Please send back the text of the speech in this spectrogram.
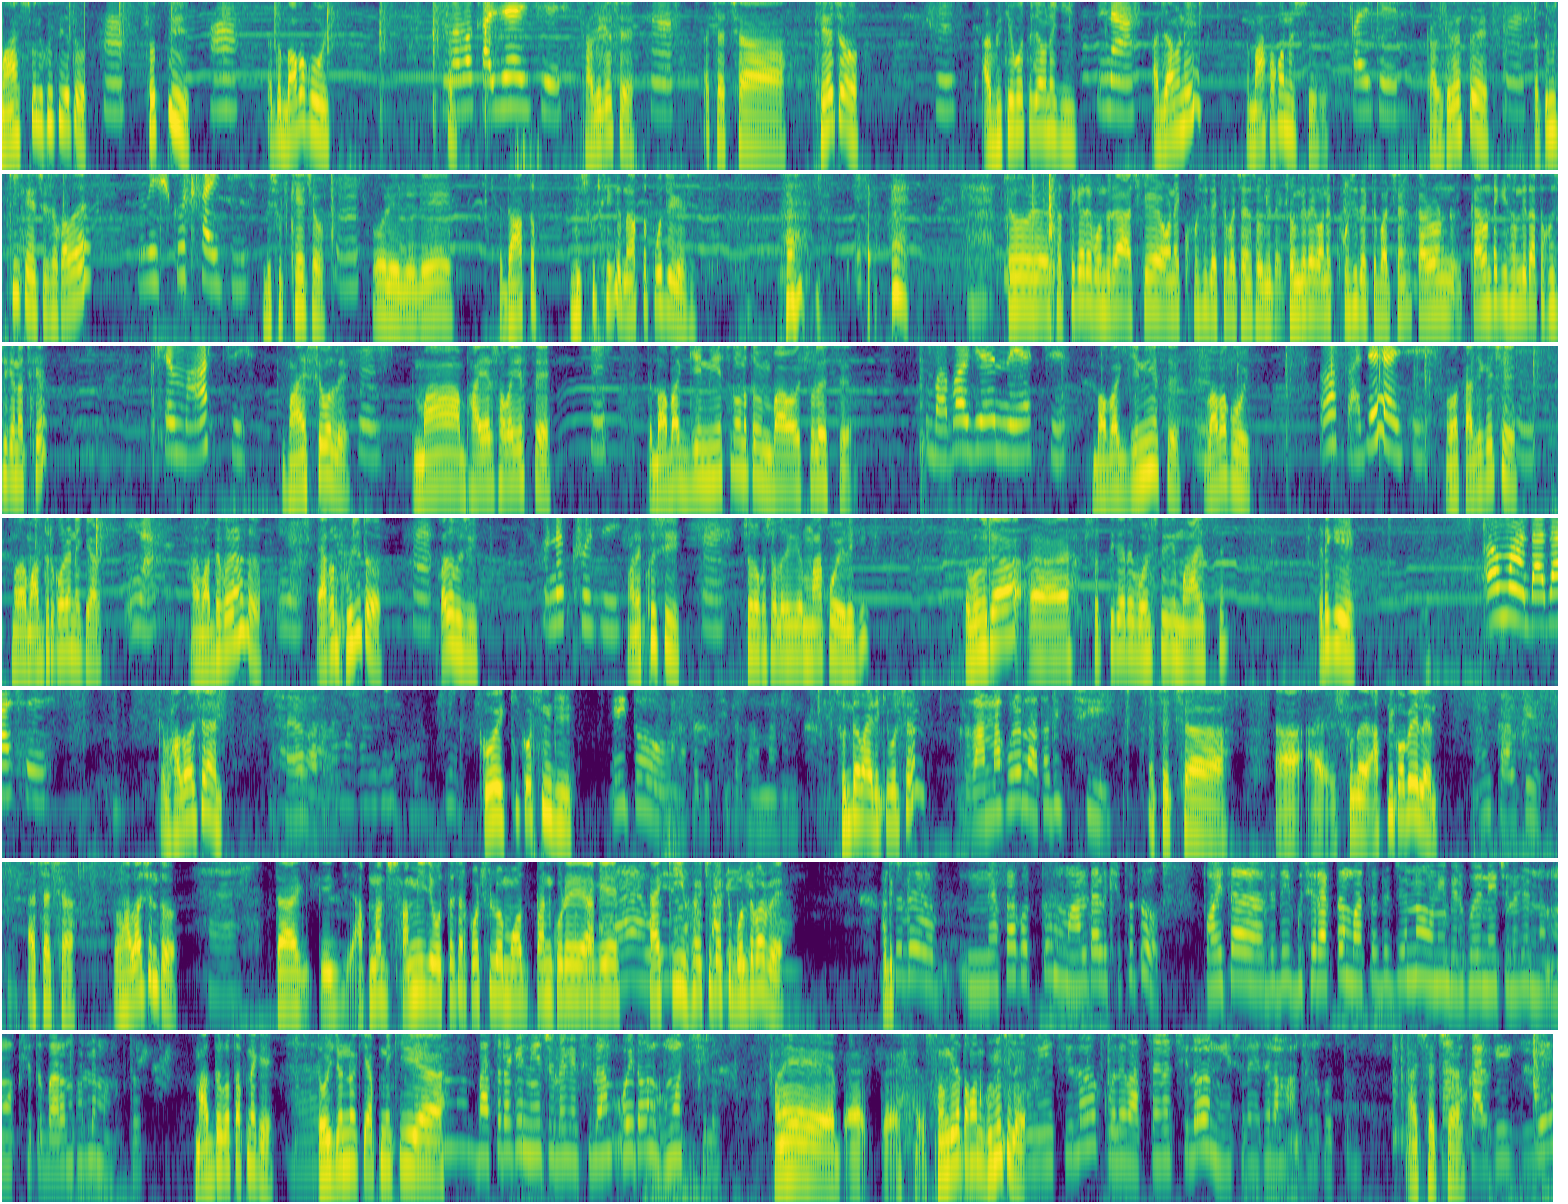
মা আসছিল খুশি এত হ্যাঁ। সত্যি? হ্যাঁ। এত বাবা কই? বাবা কাজে আইছে। কাজে গেছে? হ্যাঁ। আচ্ছা আচ্ছা। খেয়েছো? আর ভিক্ষে করতে যাও নাকি? না। আর যাওনি? মা কখন এসছে? কালকে। কালকে এসছে? হ্যাঁ। তা তুমি কি খেয়েছো সকালে? বিস্কুট খাইছি। বিস্কুট খেয়েছো? ও রে রে রে। দাঁত তো বিস্কুট খেয়ে দাঁত তো পচে গেছে। তো সত্যিকারে বন্ধুরা আজকে অনেক খুশি দেখতে পাচ্ছেন সঙ্গীতা সঙ্গীতাকে অনেক খুশি দেখতে পাচ্ছেন। কারণ কারণটা কি সঙ্গীতা? এত খুশি কেন আজকে? আচ্ছা মা এসছে বলে? মা ভাইয়ের সবাই এসছে। বাবা গিয়ে নিয়ে এসছিল না তুমি? বাবা চলে এসছে? বাবা গিয়ে নিয়ে যাচ্ছে বাবা গিয়ে নিয়ে এসে বাবা কই? ও কাজে আইছে বাবা কাজে গেছে? বাবা মারধর করে নাকি আর? না। আর মারধর করে না তো? এখন খুশি তো? হ্যাঁ। কত খুশি? অনেক খুশি। অনেক খুশি? হ্যাঁ। চলো চলো দেখি মা কই দেখি। তো বন্ধুরা সত্যিকারে বলছে মা এসছে। এটা কি? দাদা আছে ভালো আছেন? হ্যাঁ ভালো আছি। কই কি করছেন কি? এই তো লাতা দিচ্ছি রান্না করে। শুনতে পাইনি কি বলছেন? রান্না করে লাতা দিচ্ছি। আচ্ছা আচ্ছা। শুনে আপনি কবে এলেন? আমি কালকে এসেছি। আচ্ছা আচ্ছা। তো ভালো আছেন তো? হ্যাঁ। তা আপনার স্বামী যে অত্যাচার করছিল মদ পান করে আগে হ্যাঁ কি হয়েছিল একটু বলতে পারবে? আসলে নেশা করতো মাল টাল খেত তো। পয়সা যদি গুছে রাখতাম বাচ্চাদের জন্য উনি বের করে নিয়ে চলে যান। না মদ খেত বারণ করলে মারতো। মারধর করতো আপনাকে? হ্যাঁ। তো ওই জন্য কি আপনি কি বাচ্চাটাকে নিয়ে চলে গেছিলাম। ওই তখন ঘুমোচ্ছিল। মানে সঙ্গীতা তখন ঘুমিয়েছিলে? ঘুমিয়েছিল কোলে বাচ্চারা ছিল নিয়ে চলে গেছিলাম মারধর করতাম। আচ্ছা আচ্ছা। কালকে গিয়ে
